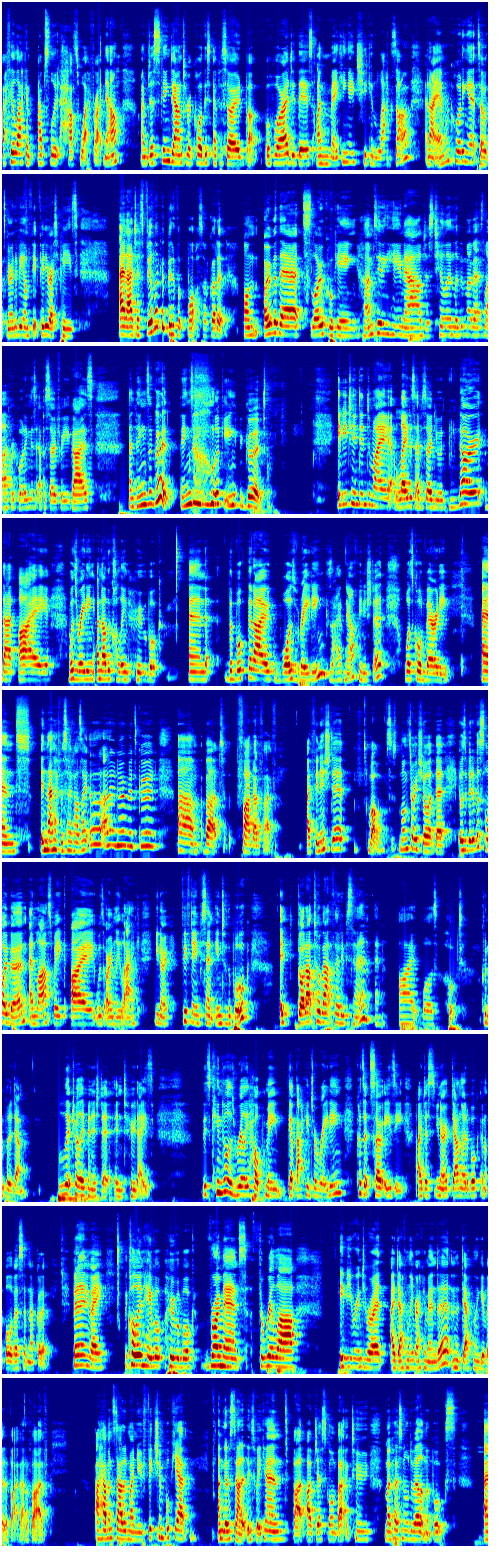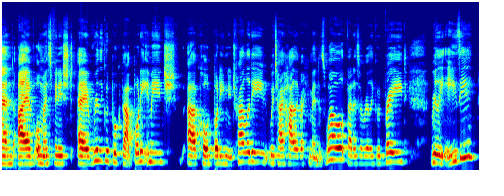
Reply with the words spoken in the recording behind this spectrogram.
I feel like an absolute housewife right now. I'm just sitting down to record this episode, but before I did this, I'm making a chicken laksa and I am recording it, so it's going to be on Fit Foodie Recipes. And I just feel like a bit of a boss. I've got it on over there, slow cooking. I'm sitting here now, just chilling, living my best life, recording this episode for you guys. And things are good. Things are looking good. If you tuned into my latest episode, you would know that I was reading another Colleen Hoover book. And the book that I was reading, because I have now finished it, was called Verity. And in that episode, I was like, oh, I don't know if it's good. Um, but five out of five. I finished it. Well, long story short, that it was a bit of a slow burn. And last week, I was only like, you know, 15% into the book it got up to about 30% and I was hooked. Couldn't put it down. Literally finished it in two days. This Kindle has really helped me get back into reading because it's so easy. I just, you know, download a book and all of a sudden I've got it. But anyway, the Colleen Hoover, book, romance, thriller. If you're into it, I definitely recommend it and I definitely give it a five out of five. I haven't started my new fiction book yet. I'm going to start it this weekend, but I've just gone back to my personal development books and I've almost finished a really good book about body image uh, called Body Neutrality, which I highly recommend as well. That is a really good read, really easy.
